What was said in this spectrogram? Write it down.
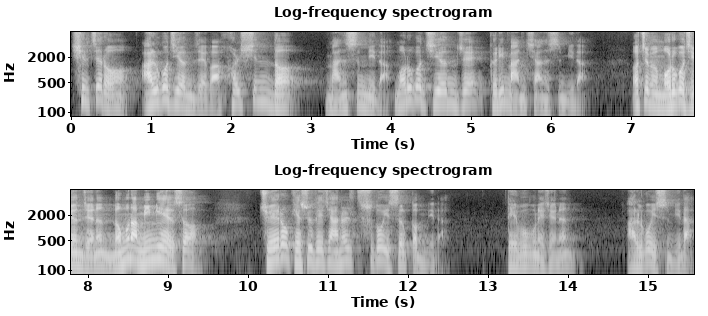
실제로 알고 지은 죄가 훨씬 더 많습니다. 모르고 지은 죄 그리 많지 않습니다. 어쩌면 모르고 지은 죄는 너무나 미미해서 죄로 개수되지 않을 수도 있을 겁니다. 대부분의 죄는 알고 있습니다.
